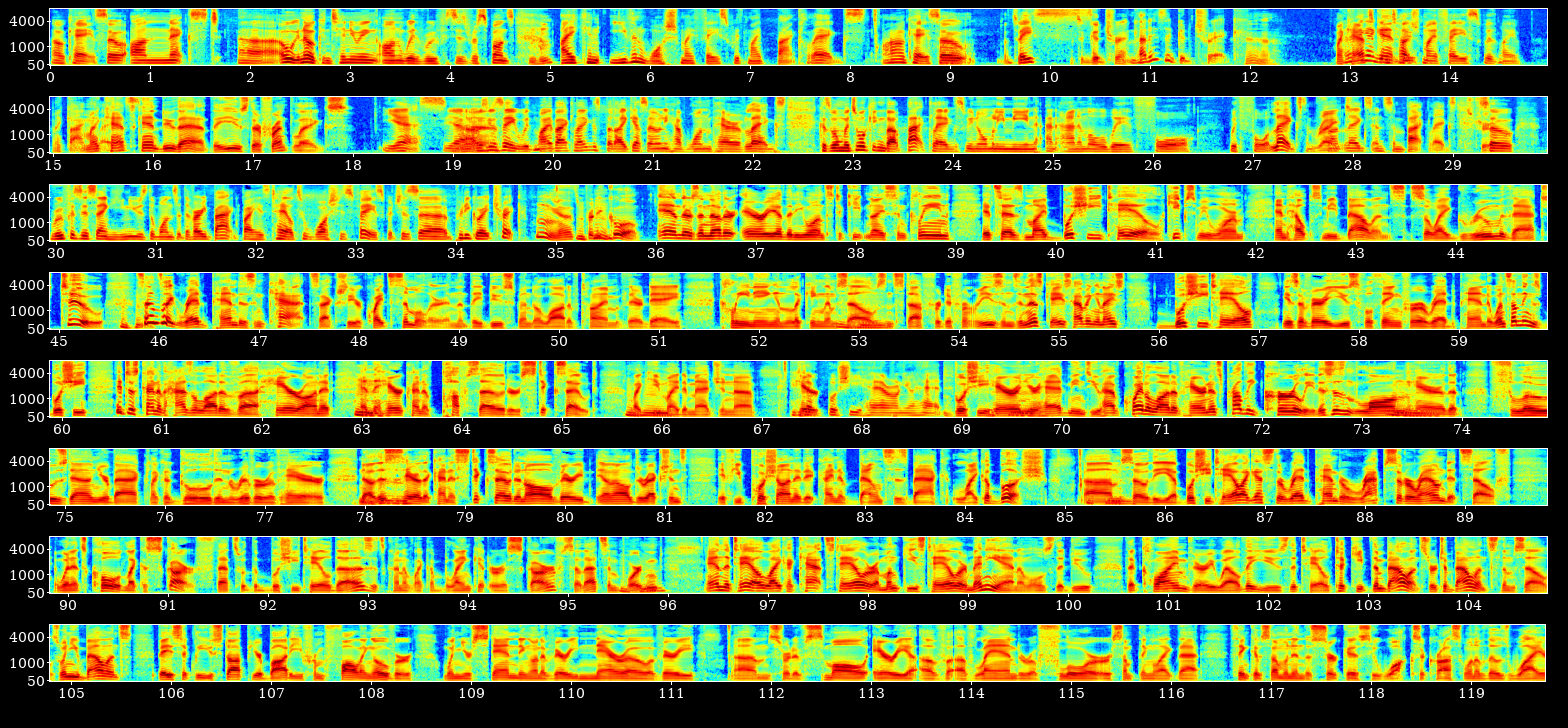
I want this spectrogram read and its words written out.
Okay, so our next. Uh, oh, no, continuing on with Rufus's response. I can even wash my face with my back legs. Okay, so base. that's a good trick. That is a good trick. Yeah. My I cats I can can't touch do, my face with my my, back my legs. cats can't do that. They use their front legs. Yes, yeah. I was going to say with my back legs, but I guess I only have one pair of legs. Because when we're talking about back legs, we normally mean an animal with four with four legs, some front legs and some back legs. true. So Rufus is saying he can use the ones at the very back by his tail to wash his face, which is a pretty great trick. Hmm, yeah, that's pretty cool. And there's another area that he wants to keep nice and clean. It says, My bushy tail keeps me warm and helps me balance, so I groom that too. Mm-hmm. Sounds like red pandas and cats actually are quite similar in that they do spend a lot of time of their day cleaning and licking themselves Mm-hmm. and stuff for different reasons. In this case, having a nice bushy tail is a very useful thing for a red panda. When something's bushy, it just kind of has a lot of uh, hair on it, and the Mm. hair kind of puffs out or sticks out, like you might imagine uh, hair. bushy hair on your head. Bushy hair in your head means you have quite a lot of hair, and it's probably curly. This isn't long hair that flows down your back like a golden river of hair. No, this is hair that kind of sticks out in all very in all directions. If you push on it, it kind of bounces back like a bush. Um, so the uh, bushy tail, I guess the red panda wraps it around itself when it's cold, like a scarf. That's what the bushy tail does. It's kind of like a blanket or a scarf, so that's important. And the tail, like a cat's tail or a monkey's tail or many animals that do that climb very well, they use the tail to keep them balanced or to balance themselves. When you balance, basically you stop your body from falling over when you're standing on a very narrow, a very um, sort of small area of, of land or a floor or something like that. Think of someone in the circus who walks across one of those wires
